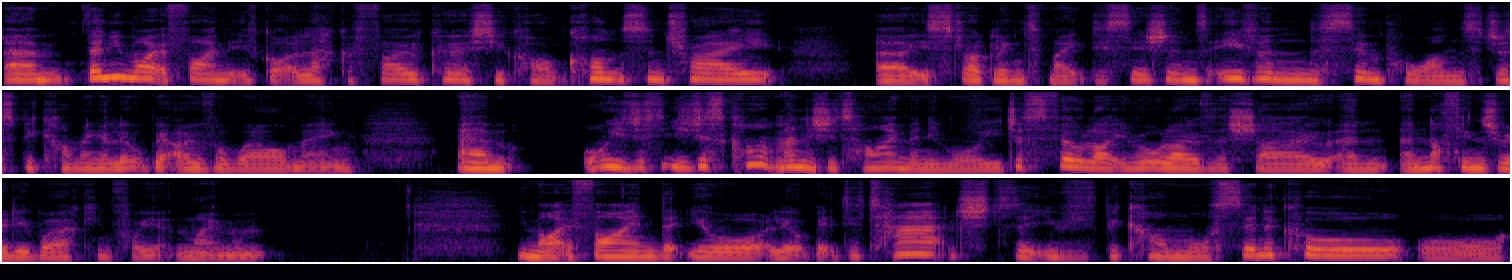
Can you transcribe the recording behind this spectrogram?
Um, then you might find that you've got a lack of focus, you can't concentrate, uh, you're struggling to make decisions. Even the simple ones are just becoming a little bit overwhelming. Um, or you just you just can't manage your time anymore. You just feel like you're all over the show and, and nothing's really working for you at the moment. You might find that you're a little bit detached, that you've become more cynical, or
